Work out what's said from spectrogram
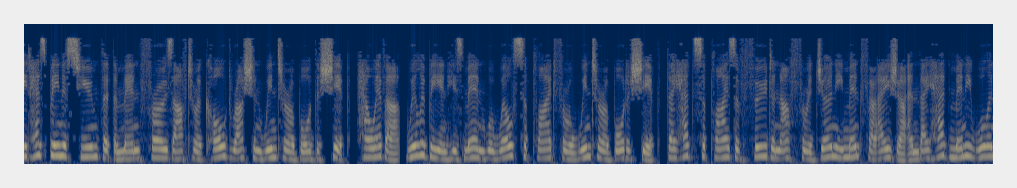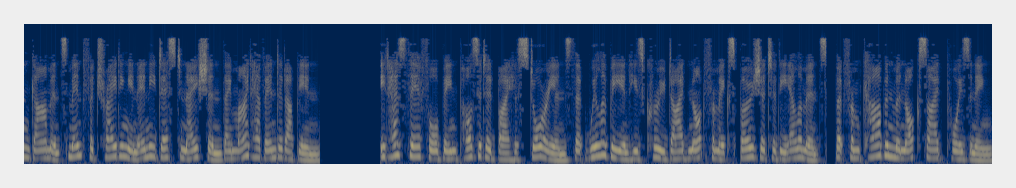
It has been assumed that the men froze after a cold Russian winter aboard the ship, however, Willoughby and his men were well supplied for a winter aboard a ship, they had supplies of food enough for a journey meant for Asia and they had many woolen garments meant for trading in any destination they might have ended up in. It has therefore been posited by historians that Willoughby and his crew died not from exposure to the elements, but from carbon monoxide poisoning.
